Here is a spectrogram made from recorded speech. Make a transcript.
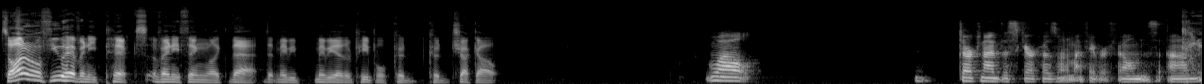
So I don't know if you have any picks of anything like that that maybe maybe other people could could check out. Well, Dark Night of the Scarecrow is one of my favorite films. Um, I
